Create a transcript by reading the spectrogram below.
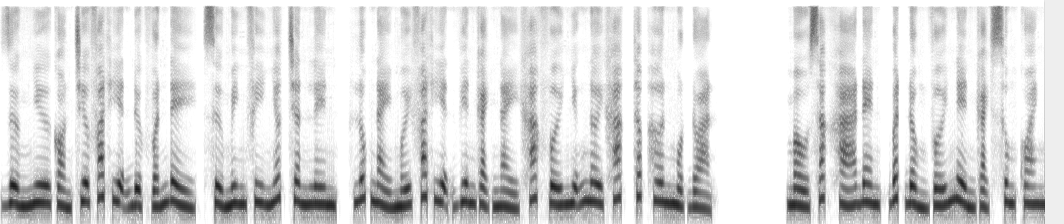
dường như còn chưa phát hiện được vấn đề, Sử Minh Phi nhấc chân lên, lúc này mới phát hiện viên gạch này khác với những nơi khác thấp hơn một đoạn. Màu sắc khá đen, bất đồng với nền gạch xung quanh.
